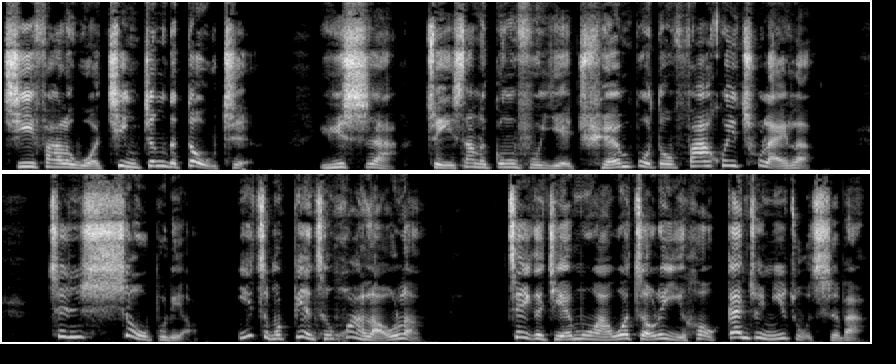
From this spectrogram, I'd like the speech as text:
激发了我竞争的斗志。于是啊，嘴上的功夫也全部都发挥出来了，真受不了！你怎么变成话痨了？这个节目啊，我走了以后，干脆你主持吧。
